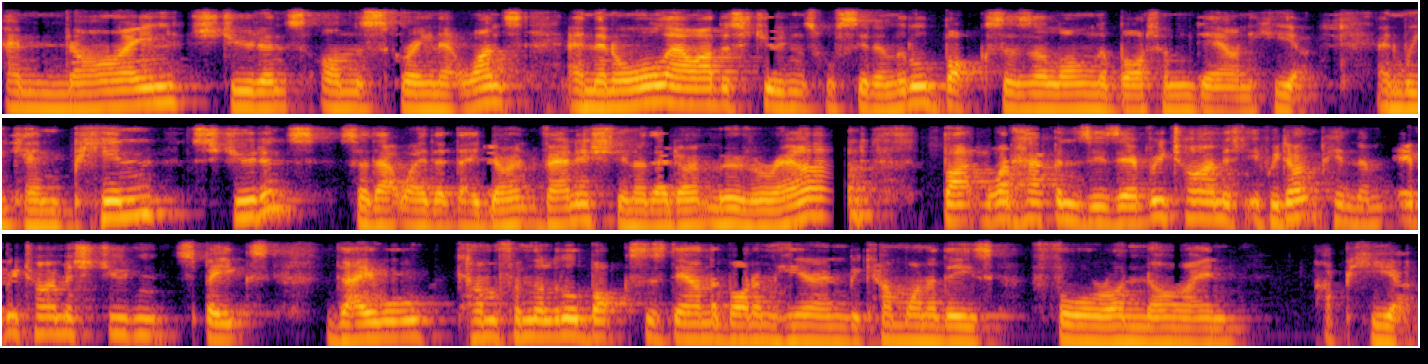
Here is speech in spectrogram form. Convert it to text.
and nine students on the screen at once, and then all our other students will sit in little boxes along the bottom down here, and we can pin students so that way that they don't vanish, you know, they don't move around. But what happens is every time, if we don't pin them, every time a student speaks, they will come from the little boxes down the bottom here and become one of these four or nine up here.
